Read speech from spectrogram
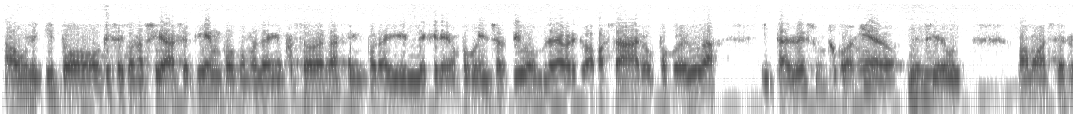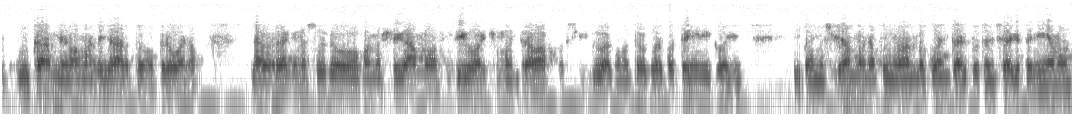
a un equipo que se conocía hace tiempo, como el año pasado de Racing, por ahí le genera un poco de incertidumbre, a ver qué va a pasar, un poco de duda y tal vez un poco de miedo, decir, uy, vamos a hacer un cambio, vamos a arriesgar todo. Pero bueno, la verdad que nosotros cuando llegamos, digo, ha hecho un buen trabajo, sin duda, como todo el cuerpo técnico, y, y cuando llegamos nos fuimos dando cuenta del potencial que teníamos.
